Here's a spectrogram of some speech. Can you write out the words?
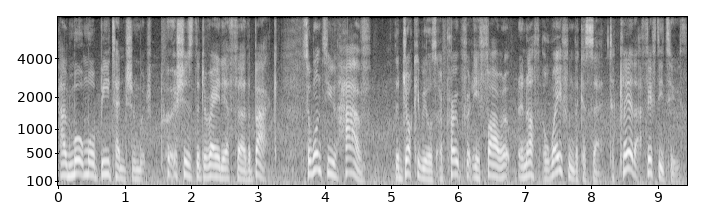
have more and more B tension, which pushes the derailleur further back. So once you have the jockey wheels appropriately far enough away from the cassette to clear that 50 tooth,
